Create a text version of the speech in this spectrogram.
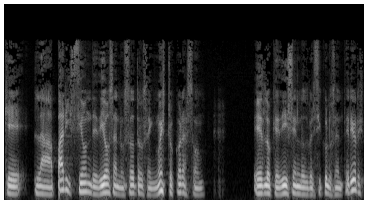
que la aparición de Dios a nosotros en nuestro corazón, es lo que dicen los versículos anteriores.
